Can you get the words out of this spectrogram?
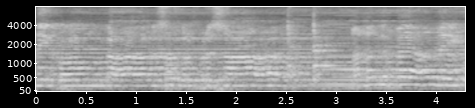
ਆਨੰਦੀ ਓੰਕਾਰ ਸਤਿ ਪ੍ਰਸਾਦ ਆਨੰਦ ਪਿਆ ਮੇਰੀ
